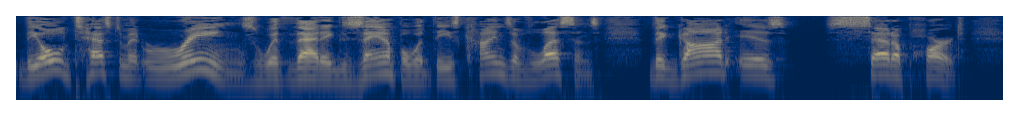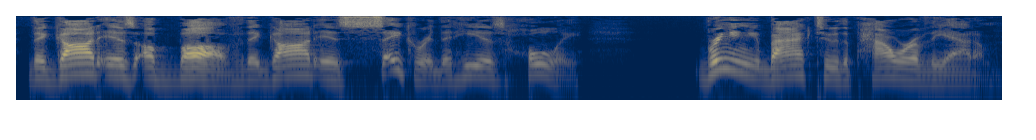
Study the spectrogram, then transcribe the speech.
The Old Testament rings with that example, with these kinds of lessons, that God is set apart, that God is above, that God is sacred, that He is holy. Bringing you back to the power of the atom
